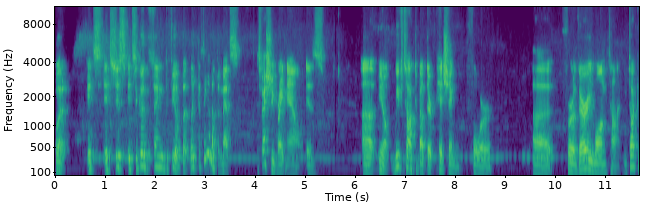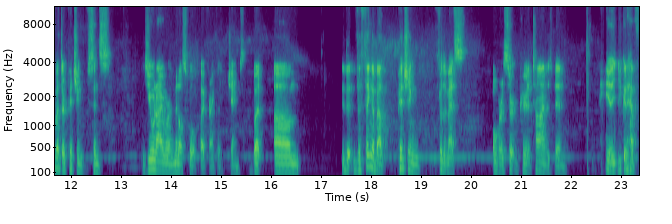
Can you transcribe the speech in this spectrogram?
But it's it's just it's a good thing to feel. But like the thing about the Mets, especially right now, is uh, you know we've talked about their pitching for uh, for a very long time. We talked about their pitching since you and I were in middle school, quite frankly, James. But um, the, the thing about pitching for the Mets over a certain period of time has been, you know, you can have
